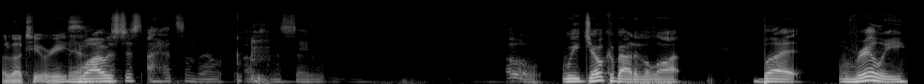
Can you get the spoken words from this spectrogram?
What about you, Reece? Yeah. Well, I was just I had something I was gonna say. What was it? Oh, we joke about it a lot, but really,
